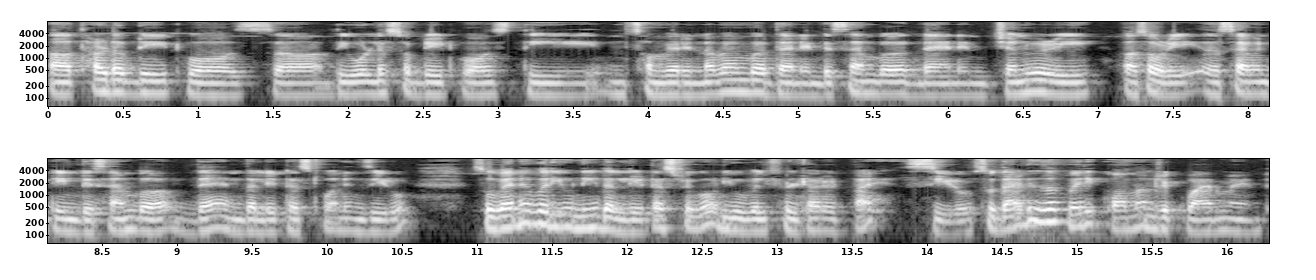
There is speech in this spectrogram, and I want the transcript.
uh, third update was uh, the oldest update was the somewhere in November then in December then in January uh, sorry uh, 17 December then the latest one in 0 so whenever you need a latest record you will filter it by 0 so that is a very common requirement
